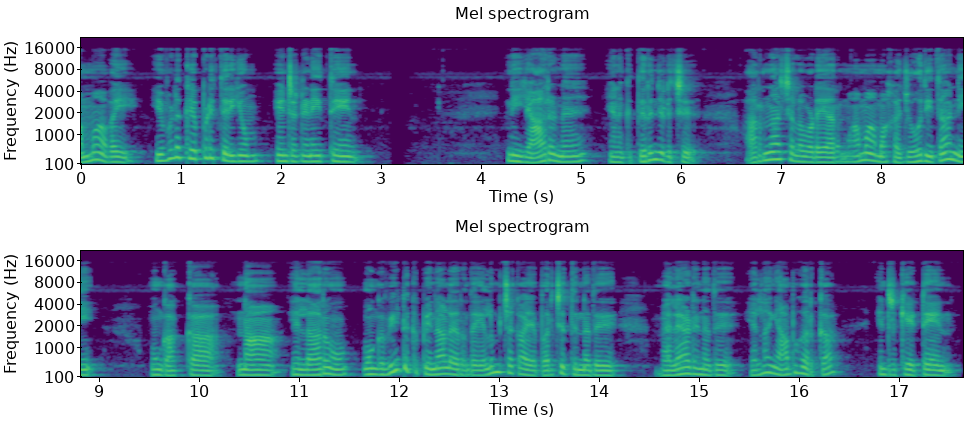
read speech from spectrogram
அம்மாவை இவளுக்கு எப்படி தெரியும் என்று நினைத்தேன். நீ யாருன்னு எனக்கு தெரிஞ்சிடுச்சு. அருணாச்சல உடையார் மாமா மக ஜோதி தான் நீ. உங்கள் அக்கா நான் எல்லாரும் உங்கள் வீட்டுக்கு பின்னால் இருந்த எலுமிச்சக்காயை பறித்து தின்னது விளையாடினது எல்லாம் ஞாபகம் இருக்கா? என்று கேட்டேன்.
